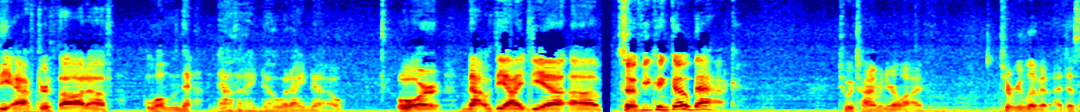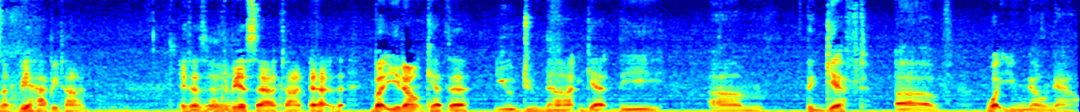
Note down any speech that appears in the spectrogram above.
the afterthought of, well, now, now that I know what I know, or not with the idea of. So if you can go back to a time in your life to relive it, it doesn't have to be a happy time. It doesn't have to be a sad time, it ha- but you don't get the. You do not get the, um, the gift of what you know now.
